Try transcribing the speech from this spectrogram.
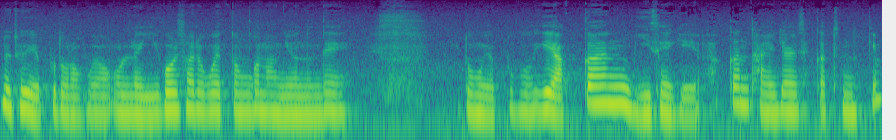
근데 되게 예쁘더라고요. 원래 이걸 사려고 했던 건 아니었는데 너무 예쁘고 이게 약간 미색이에요. 약간 달걀색 같은 느낌?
